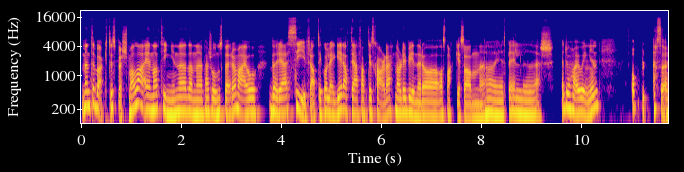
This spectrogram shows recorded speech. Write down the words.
Men tilbake til spørsmålet. En av tingene denne personen spør om, er jo bør jeg si ifra til kolleger at jeg faktisk har det, når de begynner å, å snakke sånn «Å, jeg æsj. Du har jo ingen opp, altså,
